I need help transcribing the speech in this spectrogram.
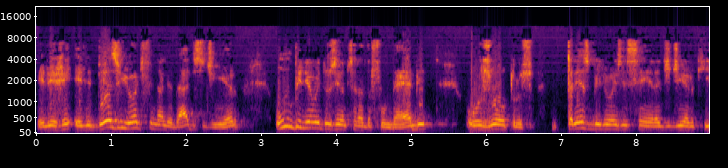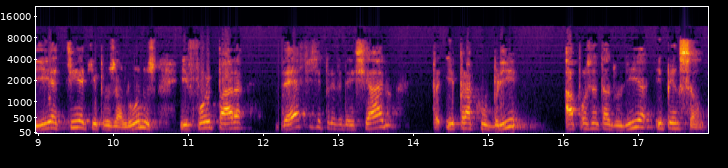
Ele, ele desviou de finalidade esse dinheiro, 1 bilhão e 200 era da Fundeb, os outros 3 bilhões e 100 era de dinheiro que ia, tinha aqui para os alunos e foi para déficit previdenciário e para cobrir aposentadoria e pensão.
